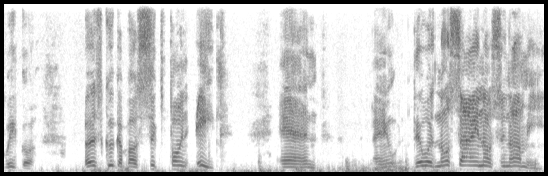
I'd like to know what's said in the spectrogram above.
Rico. Earthquake about 6.8 and and there was no sign of tsunami.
